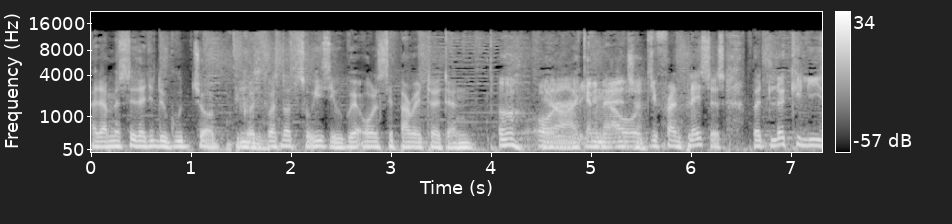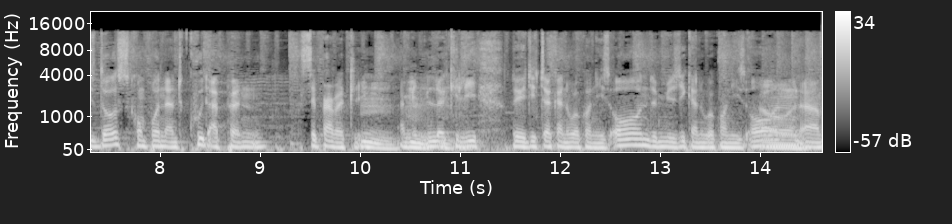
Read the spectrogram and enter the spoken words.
and I must say they did a good job because it was not so easy. We were all separated and Mm. Oh, all yeah, I can in our imagine. different places. But luckily, those components could happen separately. Mm, I mean, luckily, the editor can work on his own, the music can work on his own. Um,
